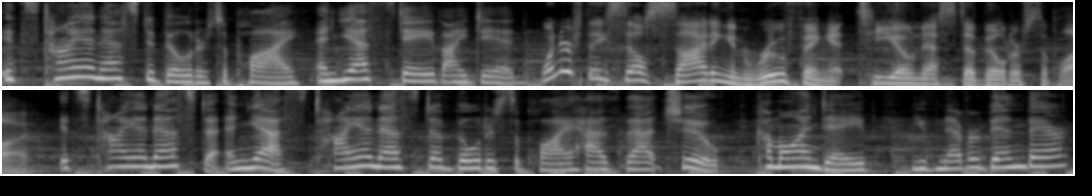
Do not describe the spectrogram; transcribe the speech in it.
It's Nesta Builder Supply, and yes, Dave, I did. Wonder if they sell siding and roofing at Tio Nesta Builder Supply. It's Nesta, and yes, Nesta Builder Supply has that too. Come on, Dave. You've never been there?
